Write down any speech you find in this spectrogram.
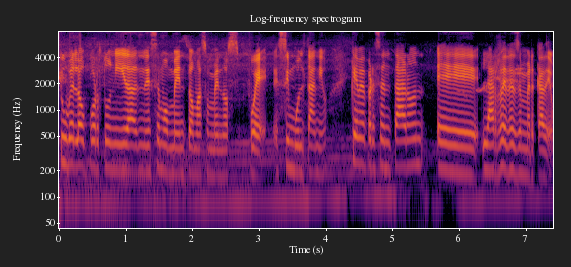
tuve la oportunidad en ese momento, más o menos fue simultáneo, que me presentaron eh, las redes de mercadeo,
